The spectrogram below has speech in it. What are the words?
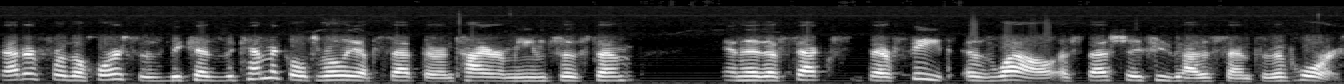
better for the horses because the chemicals really upset their entire immune system, and it affects their feet as well, especially if you've got a sensitive horse.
